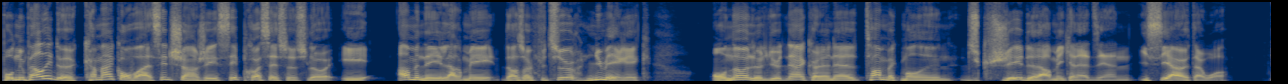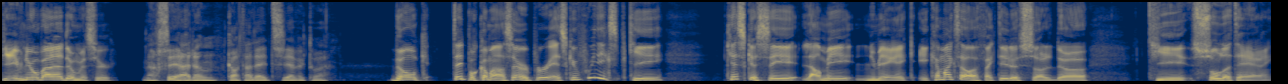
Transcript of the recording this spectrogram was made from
Pour nous parler de comment on va essayer de changer ces processus-là et emmener l'armée dans un futur numérique, on a le lieutenant-colonel Tom McMullen du QG de l'armée canadienne, ici à Ottawa. Bienvenue au balado, monsieur. Merci, Adam. Content d'être ici avec toi. Donc, peut-être pour commencer un peu, est-ce que vous pouvez expliquer qu'est-ce que c'est l'armée numérique et comment que ça va affecter le soldat qui est sur le terrain?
